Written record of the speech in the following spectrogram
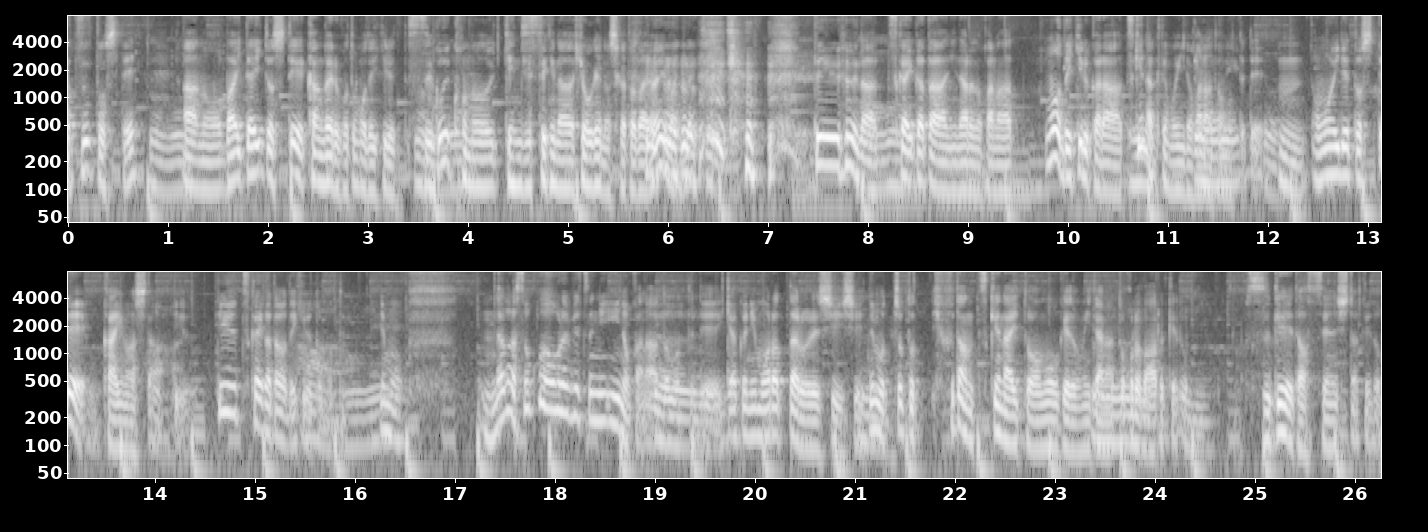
ーツとして、うんあの媒体として考えることもできる。ってすごいこの現実的な表現の仕方だよね今 ね。っていう風な使い方になるのかなもうできるからつけなくてもいいのかなと思ってて、ううん。思い出として買いましたっていう。っていう使い方はできると思ってるでもうんだからそこは俺別にいいのかなと思ってて、逆にもらったら嬉しいし、でもちょっと普段つけないとは思うけどみたいなところがあるけど、すげえ脱線したけど。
